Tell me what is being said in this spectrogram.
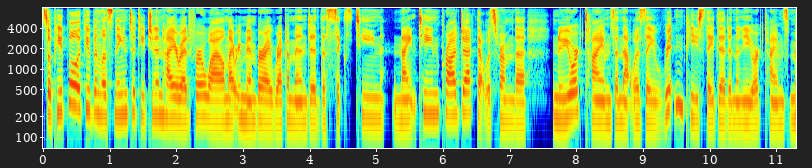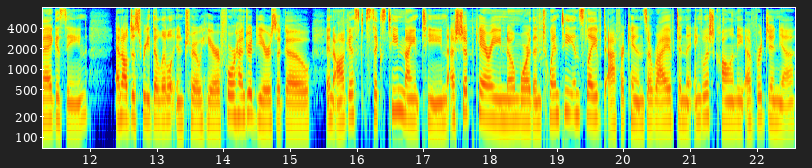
So, people, if you've been listening to Teaching in Higher Ed for a while, might remember I recommended the 1619 project that was from the New York Times, and that was a written piece they did in the New York Times Magazine. And I'll just read the little intro here. 400 years ago, in August 1619, a ship carrying no more than 20 enslaved Africans arrived in the English colony of Virginia.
